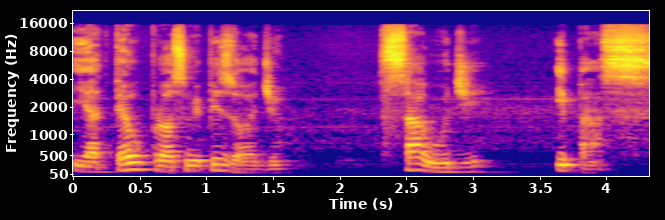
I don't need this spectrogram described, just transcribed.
e até o próximo episódio. Saúde e paz.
